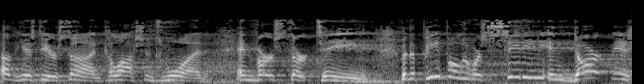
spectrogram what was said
of His dear Son. Colossians 1 and verse 13. But the people who were sitting in darkness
